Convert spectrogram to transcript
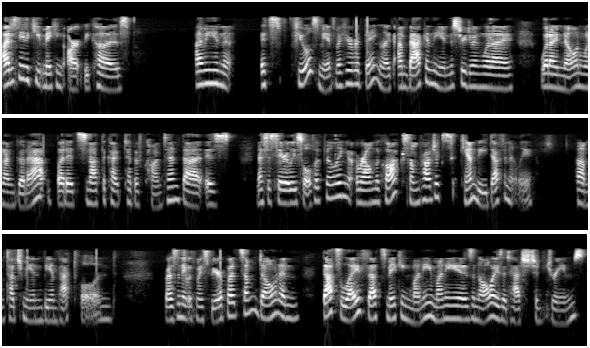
I just need to keep making art because, I mean, it's fuels me. It's my favorite thing. Like, I'm back in the industry doing what I what I know and what I'm good at, but it's not the type of content that is necessarily soul fulfilling around the clock. Some projects can be definitely um, touch me and be impactful and resonate with my spirit, but some don't. And that's life. That's making money. Money isn't always attached to dreams.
